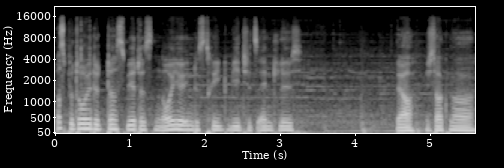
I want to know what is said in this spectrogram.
Was bedeutet, dass wir das neue Industriegebiet jetzt endlich, ja, ich sag mal,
